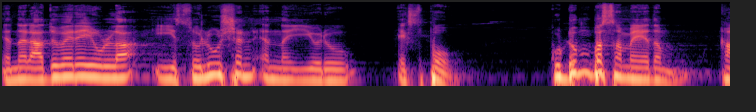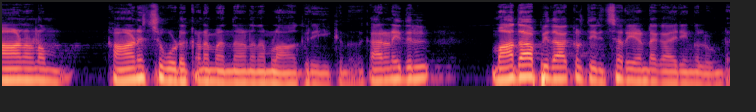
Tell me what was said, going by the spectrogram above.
എന്നാൽ അതുവരെയുള്ള ഈ സൊല്യൂഷൻ എന്ന ഈ ഒരു എക്സ്പോ കുടുംബസമേതം കാണണം കാണിച്ചു കൊടുക്കണം എന്നാണ് നമ്മൾ ആഗ്രഹിക്കുന്നത്. കാരണം ഇതിൽ മാതാപിതാക്കൾ തിരിച്ചറിയേണ്ട കാര്യങ്ങളുണ്ട്.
